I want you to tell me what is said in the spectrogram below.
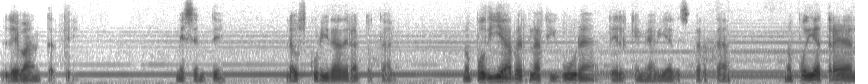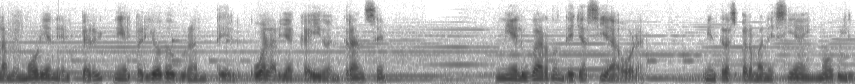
Levántate. Me senté. La oscuridad era total. No podía ver la figura del que me había despertado. No podía traer a la memoria ni el, ni periodo durante el cual había caído en trance, ni el lugar donde yacía ahora. Mientras permanecía inmóvil,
